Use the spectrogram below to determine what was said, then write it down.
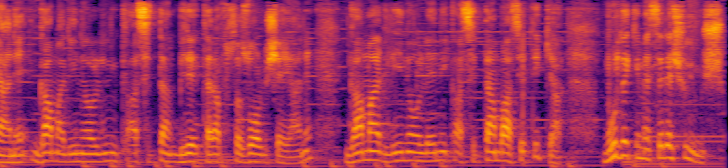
Yani gamma linolenik asitten bir de telaffuza zor bir şey yani. Gamma linolenik asitten bahsettik ya. Buradaki mesele şuymuş.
